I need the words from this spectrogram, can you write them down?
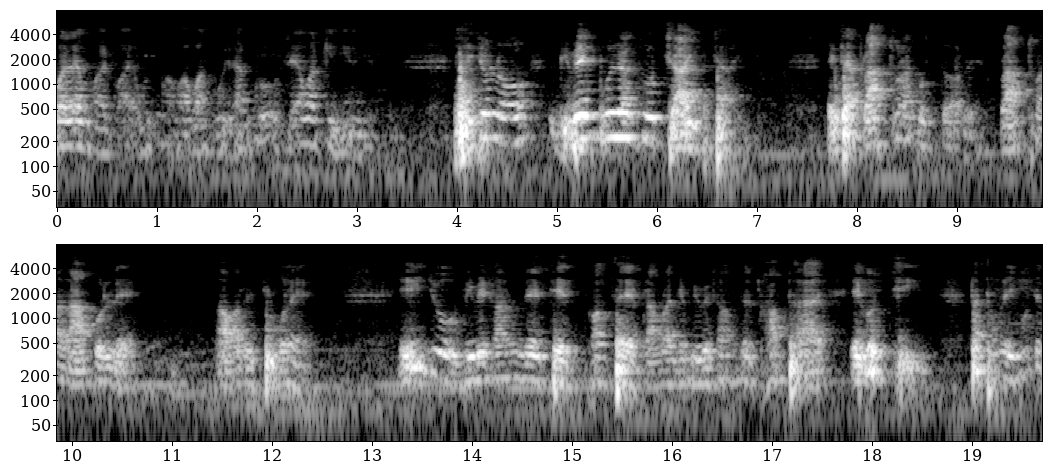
পাইলে ভয় পায় বাবা আমার বৈরাগ্য সে আমার কি জিনিস সেই জন্য বিবেক বৈরাগ্য চাই চাই। এটা প্রার্থনা করতে হবে। প্রার্থনা না করলে আমাদের জীবনে এই যে বিবেকানন্দের যে কনসেপ্ট আমরা যে বিবেকানন্দের ভাবধারায় এগোচ্ছি, তা তোমরা এগোতে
